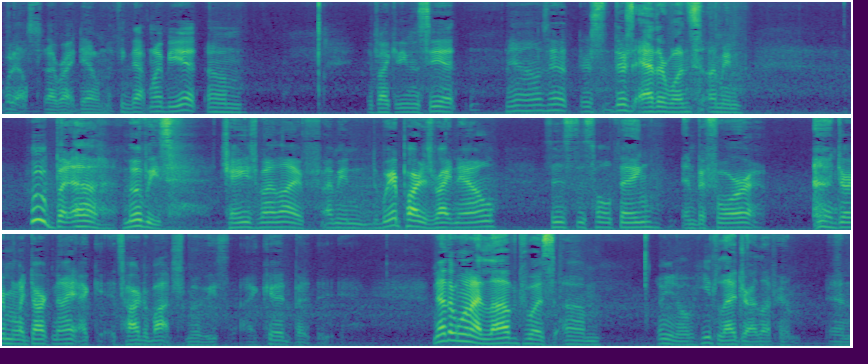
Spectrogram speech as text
What else did I write down? I think that might be it. Um, if I could even see it, yeah, that was it. There's there's other ones. I mean, whew, but uh, movies changed my life. I mean, the weird part is right now, since this whole thing and before, during my dark night, I, it's hard to watch movies. I could, but another one I loved was, um, you know, Heath Ledger. I love him, and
